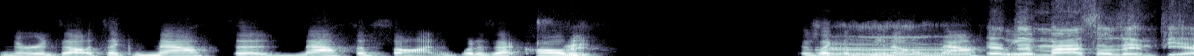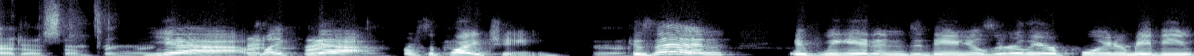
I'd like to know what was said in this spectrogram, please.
nerds out. It's like math, the mathathon. What is that called? Right. There's like a you know uh, math. Yeah, the math Olympiad or something like yeah, that. like right, that right, for supply chain. Because yeah, then if we get into Daniel's earlier point, or maybe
